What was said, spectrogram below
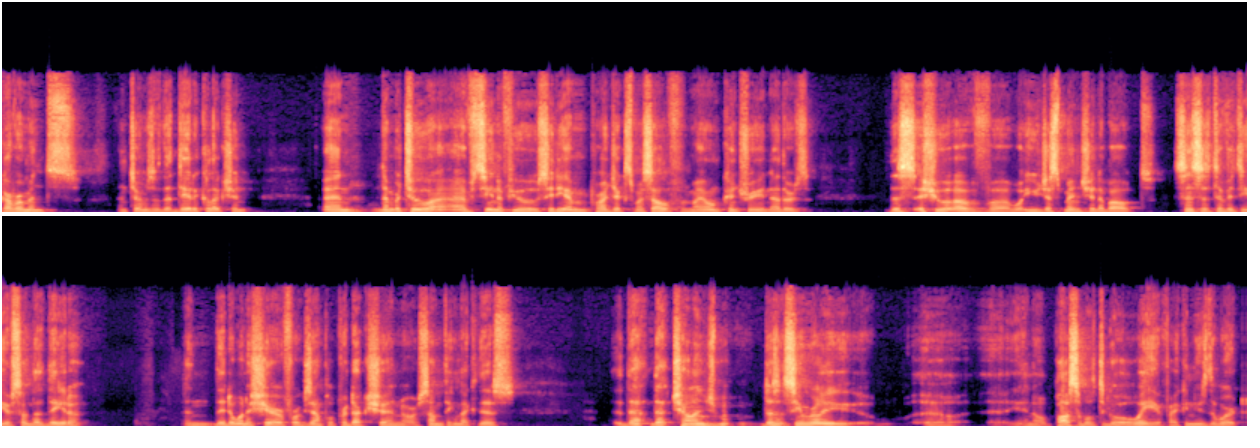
governments in terms of the data collection? And number two, I've seen a few CDM projects myself in my own country and others. This issue of uh, what you just mentioned about sensitivity of some of the data and they don't want to share, for example, production or something like this. That that challenge doesn't seem really, uh, you know, possible to go away, if I can use the word.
